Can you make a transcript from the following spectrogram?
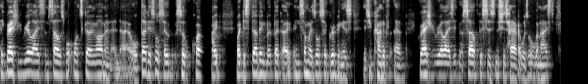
they gradually realize themselves what, what's going on, and, and uh, that is also sort of quite quite disturbing, but but uh, in some ways also gripping as as you kind of um, gradually realize it yourself. This is this is how it was organized.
